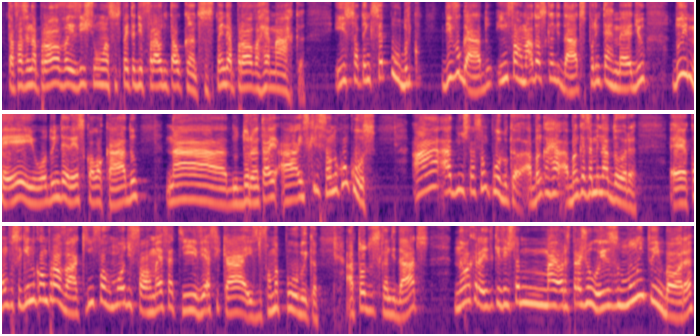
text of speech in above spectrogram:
está fazendo a prova, existe uma suspeita de fraude em tal canto, suspende a prova, remarca. Isso só tem que ser público, divulgado e informado aos candidatos por intermédio do e-mail ou do endereço colocado na, durante a, a inscrição no concurso. A administração pública, a banca, a banca examinadora, é, conseguindo comprovar que informou de forma efetiva e eficaz, de forma pública, a todos os candidatos, não acredito que existam maiores prejuízos, muito embora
